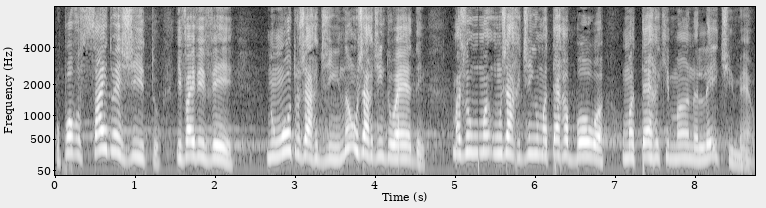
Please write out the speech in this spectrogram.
o povo sai do Egito e vai viver num outro jardim, não o jardim do Éden, mas uma, um jardim, uma terra boa, uma terra que mana leite e mel.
